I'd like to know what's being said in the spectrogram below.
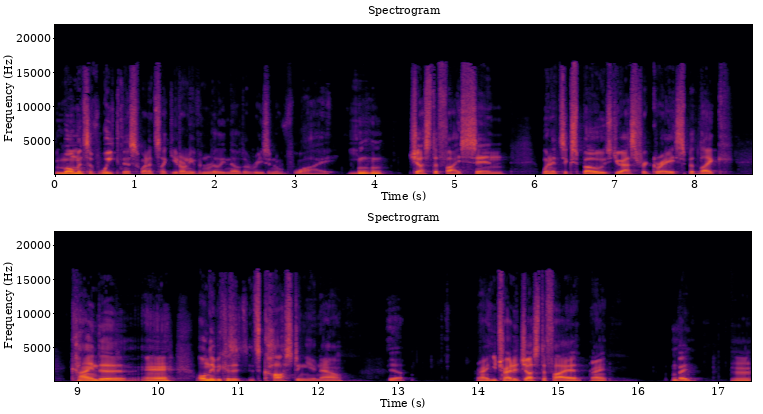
moments of weakness when it's like you don't even really know the reason of why you Mhm. justify sin when it's exposed. You ask for grace, but like kind of eh, only because it's, it's costing you now, Yeah. right? You try to justify it, right? But mm.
